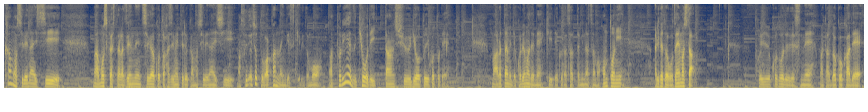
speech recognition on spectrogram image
かもしれないし、まあ、もしかしたら全然違うこと始めてるかもしれないし、まあ、それはちょっとわかんないんですけれども、まあ、とりあえず今日で一旦終了ということで、まあ、改めてこれまでね、聞いてくださった皆様、本当にありがとうございました。ということでですね、またどこかで、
